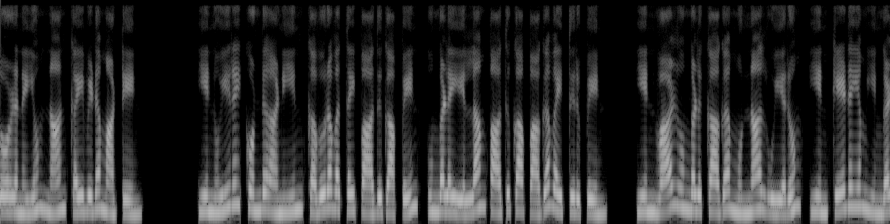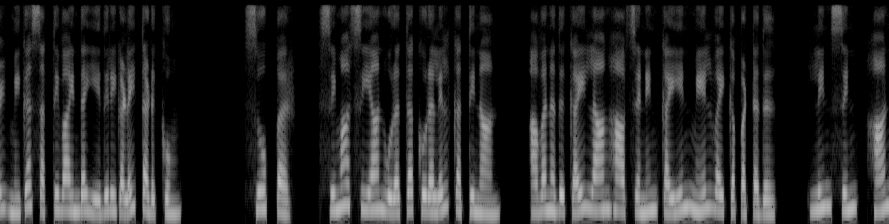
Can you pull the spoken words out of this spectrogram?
தோழனையும் நான் கைவிட மாட்டேன். என் உயிரைக் கொண்டு அணியின் கௌரவத்தை பாதுகாப்பேன். உங்களை எல்லாம் பாதுகாப்பாக வைத்திருப்பேன். என் வாழ் உங்களுக்காக முன்னால் உயரும். என் கேடயம் எங்கள் மிக சக்திவாய்ந்த எதிரிகளை தடுக்கும். சூப்பர். சிமா சியான் உரத்த குரலில் கத்தினான். அவனது கை லாங் ஹாப்சனின் கையின் மேல் வைக்கப்பட்டது. லின் சின் ஹான்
